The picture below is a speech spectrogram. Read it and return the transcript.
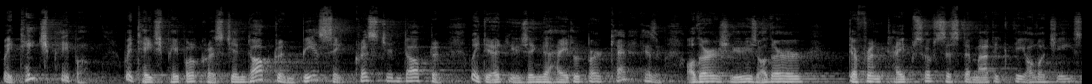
We teach people. We teach people Christian doctrine, basic Christian doctrine. We do it using the Heidelberg Catechism. Others use other different types of systematic theologies.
